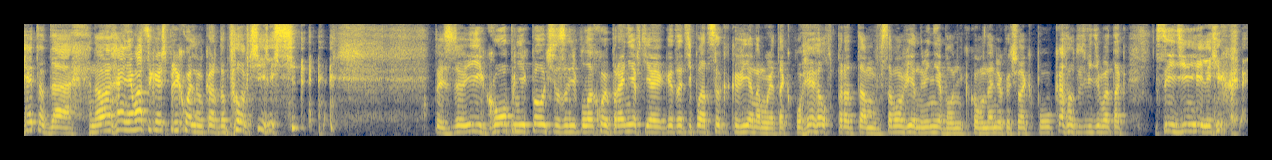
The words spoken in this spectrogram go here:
Это да. Но анимации, конечно, прикольно у каждого получились. То есть и гопник получился неплохой. Про нефть я, это типа отсылка к Веному, я так понял. Правда, там в самом Веноме не было никакого намека на Человека-паука, но тут, видимо, так соединили их.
